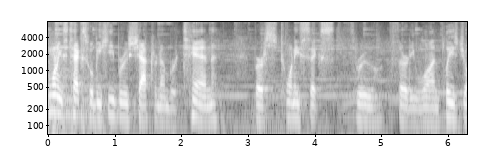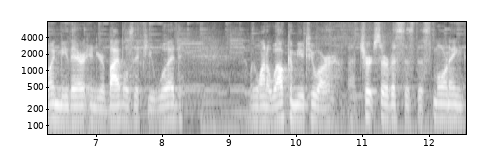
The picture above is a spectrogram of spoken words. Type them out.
This morning's text will be Hebrews chapter number 10, verse 26 through 31. Please join me there in your Bibles if you would. We want to welcome you to our uh, church services this morning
